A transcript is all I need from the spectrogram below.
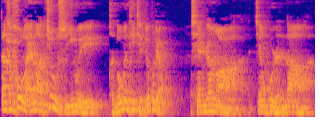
但是后来呢，就是因为很多问题解决不了，签证啊、监护人呐、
